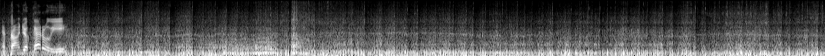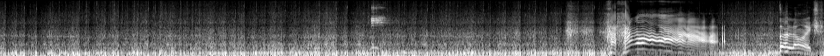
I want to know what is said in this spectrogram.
É pra onde eu quero ir. Tô longe.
